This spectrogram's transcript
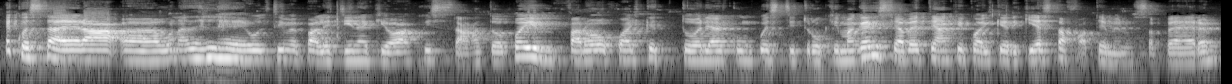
E questa era uh, una delle ultime palettine che ho acquistato. Poi farò qualche tutorial con questi trucchi. Magari se avete anche qualche richiesta fatemelo sapere.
